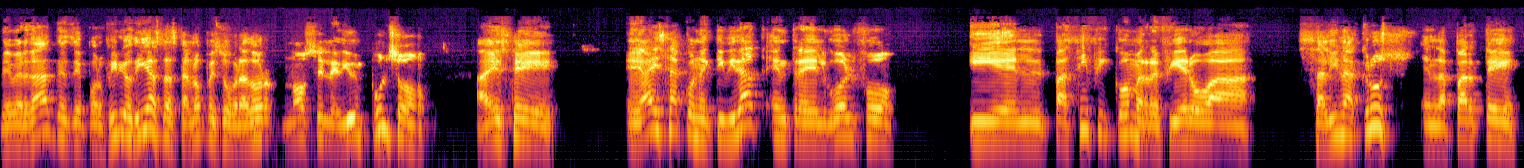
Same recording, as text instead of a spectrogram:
de verdad, desde Porfirio Díaz hasta López Obrador no se le dio impulso a este eh, a esa conectividad entre el Golfo y el Pacífico, me refiero a Salina Cruz en la parte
